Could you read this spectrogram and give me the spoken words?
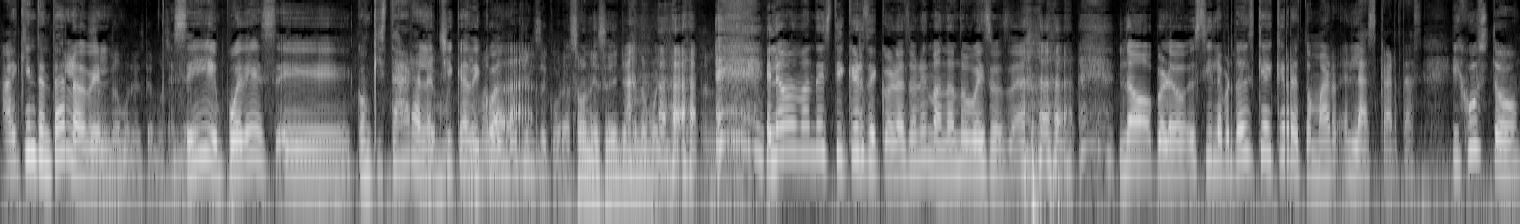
Hay que intentarlo, Abel. nuevo en el tema. señora. Sí, puedes eh, conquistar a la Yo chica yo mando adecuada. emojis de corazones, ¿eh? Yo mando emojis de- nada más manda stickers de corazones mandando besos. no, pero sí, la verdad es que hay que retomar las cartas. Y justo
